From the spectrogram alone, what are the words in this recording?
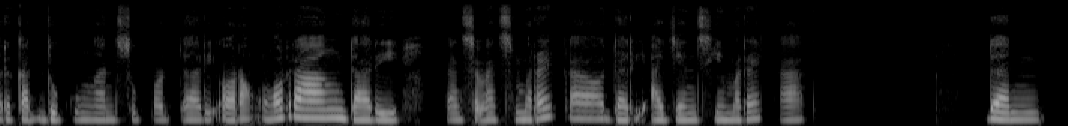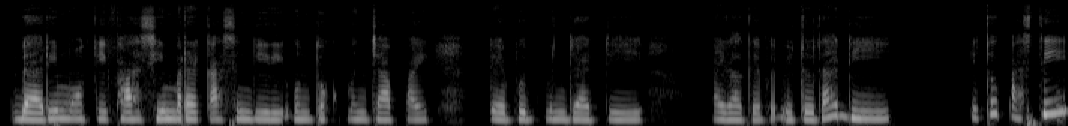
berkat dukungan support dari orang-orang dari fans-fans mereka dari agensi mereka dan dari motivasi mereka sendiri untuk mencapai debut menjadi idol K-pop itu tadi itu pasti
